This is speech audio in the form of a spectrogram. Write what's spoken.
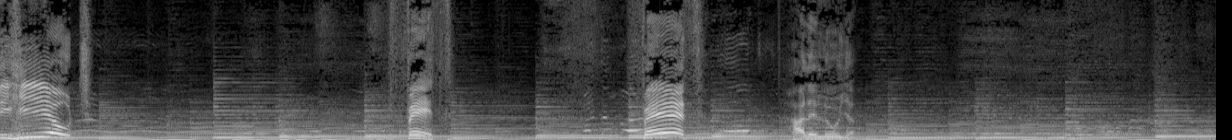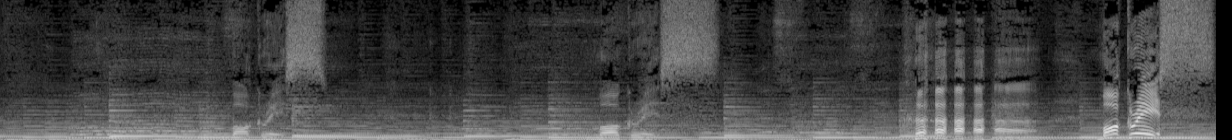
Be healed. Faith. Faith. Hallelujah. More grace. More grace. More grace.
